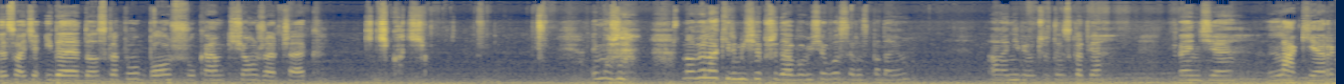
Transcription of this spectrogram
Yy, Słuchajcie, idę do sklepu, bo szukam książeczek. Kici. I może nowy lakier mi się przyda, bo mi się włosy rozpadają. Ale nie wiem, czy w tym sklepie będzie lakier.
